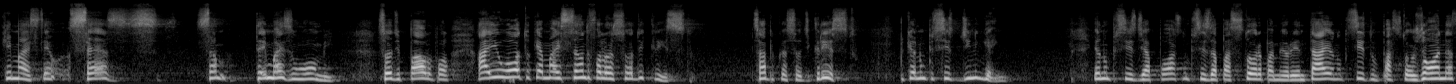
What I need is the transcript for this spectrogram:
Quem mais tem? César. Tem mais um homem. Sou de Paulo, Paulo. Aí o outro que é mais santo falou: Eu sou de Cristo. Sabe por que eu sou de Cristo? Porque eu não preciso de ninguém. Eu não preciso de apóstolo, não preciso da pastora para me orientar, eu não preciso do pastor Jonas.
